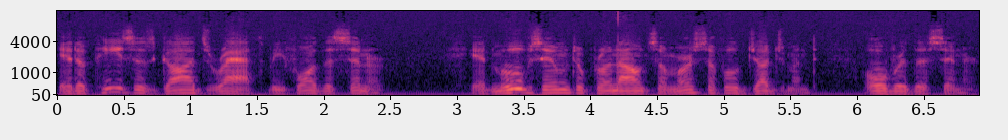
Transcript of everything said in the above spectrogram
It appeases God's wrath before the sinner. It moves him to pronounce a merciful judgment over the sinner.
